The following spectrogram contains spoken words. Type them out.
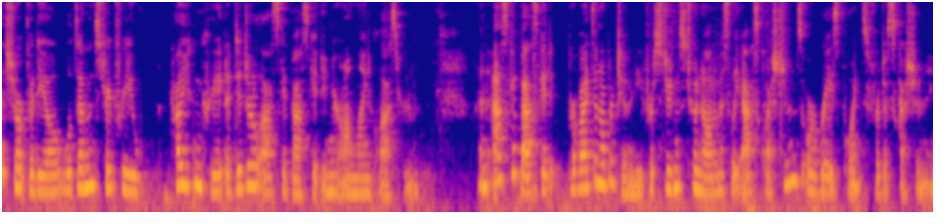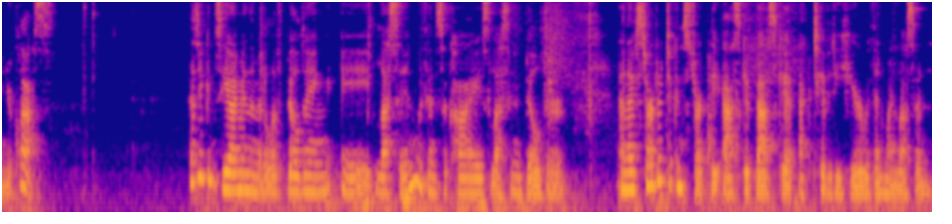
this short video, we'll demonstrate for you how you can create a digital Ask It basket in your online classroom. An Ask It basket provides an opportunity for students to anonymously ask questions or raise points for discussion in your class. As you can see, I'm in the middle of building a lesson within Sakai's Lesson Builder, and I've started to construct the Ask It basket activity here within my lesson.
